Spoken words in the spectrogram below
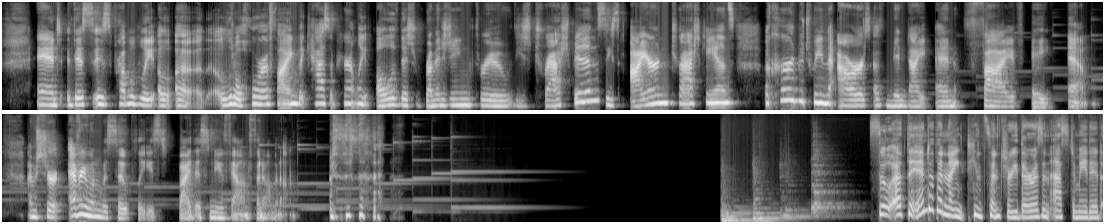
And this is probably a, a, a, little horrifying, but Cass, apparently all of this rummaging through these trash bins, these iron trash cans, occurred between the hours of midnight and 5 a.m. I'm sure everyone was so pleased by this newfound phenomenon. So at the end of the 19th century, there was an estimated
